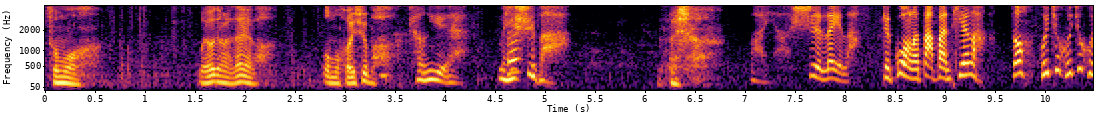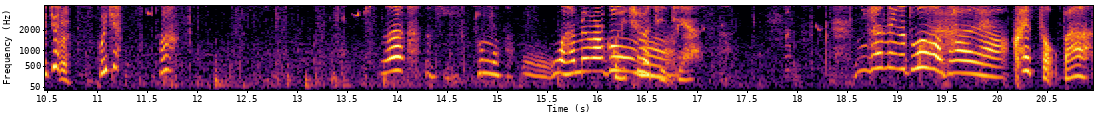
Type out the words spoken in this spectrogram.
祖母，我有点累了，我们回去吧。成宇，没事吧？没事。哎呀，是累了，这逛了大半天了，走，回去，回去，回去，回去啊！哎，祖母，我还没玩够呢。回去了，姐姐。你看那个多好看呀！快走吧。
